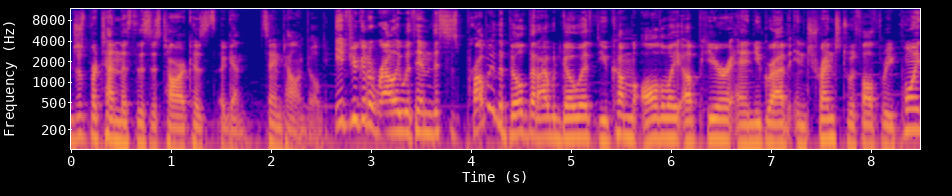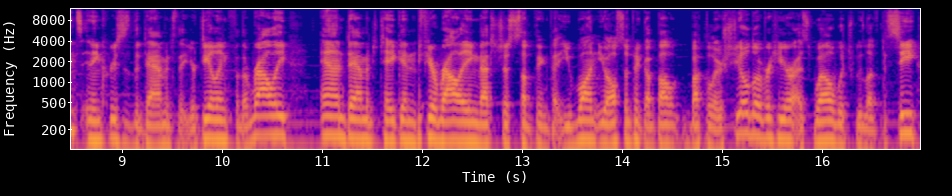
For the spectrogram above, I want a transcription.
just pretend this this is Tar because again same talent build. If you're to rally with him this is probably the build that I would go with. You come all the way up here and you grab entrenched with all three points. It increases the damage that you're dealing for the rally and damage taken. If you're rallying that's just something that you want. You also pick up buckler shield over here as well which we love to see.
